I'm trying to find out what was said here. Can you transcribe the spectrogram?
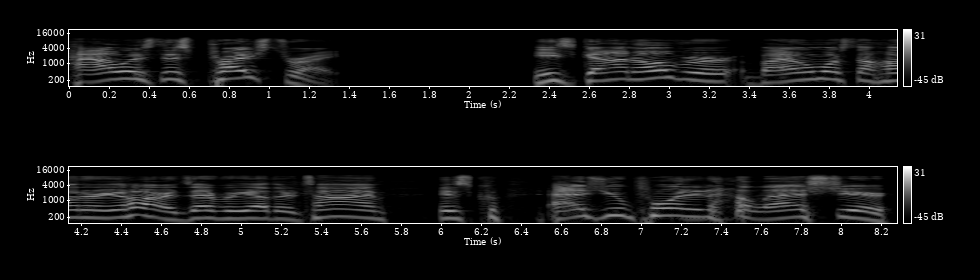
how is this priced right? He's gone over by almost 100 yards every other time. His, as you pointed out last year,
